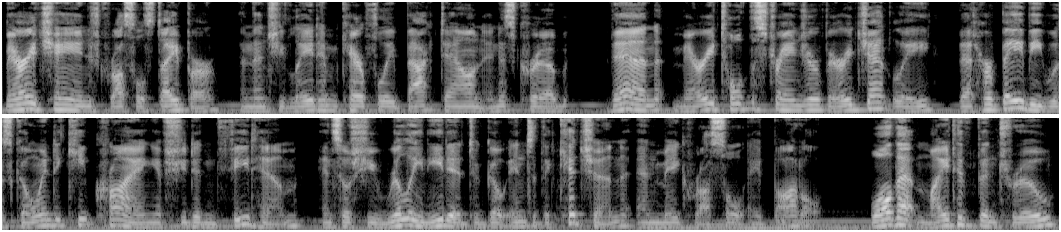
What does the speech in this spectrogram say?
Mary changed Russell's diaper, and then she laid him carefully back down in his crib, Then, Mary told the stranger very gently that her baby was going to keep crying if she didn't feed him, and so she really needed to go into the kitchen and make Russell a bottle. While that might have been true,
